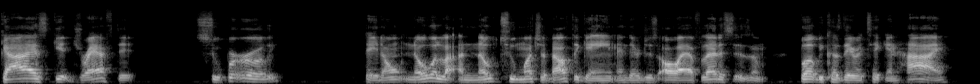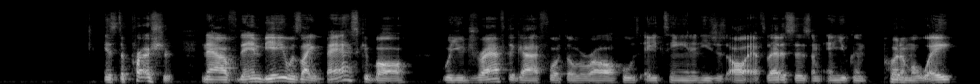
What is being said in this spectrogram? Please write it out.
Guys get drafted super early. They don't know a lot, know too much about the game, and they're just all athleticism. But because they were taken high, it's the pressure. Now, if the NBA was like basketball, where you draft a guy fourth overall who's 18 and he's just all athleticism, and you can put him away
